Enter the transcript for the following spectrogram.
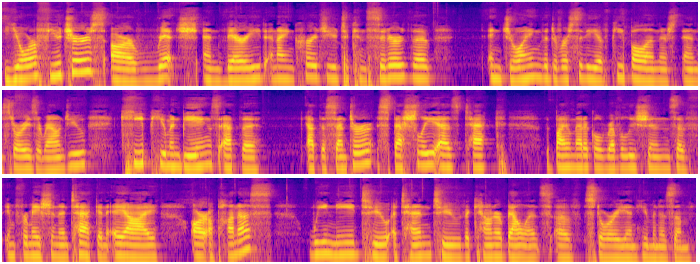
Your futures are rich and varied, and I encourage you to consider the enjoying the diversity of people and their and stories around you. Keep human beings at the at the center, especially as tech, the biomedical revolutions of information and tech and AI are upon us. We need to attend to the counterbalance of story and humanism.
